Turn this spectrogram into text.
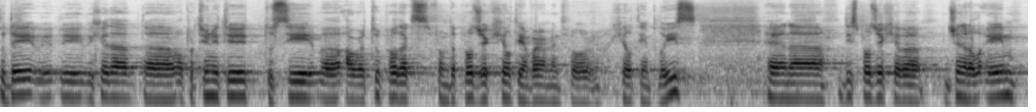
Today we, we had an opportunity to see uh, our two products from the project Healthy Environment for Healthy Employees. And uh, this project have a general aim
